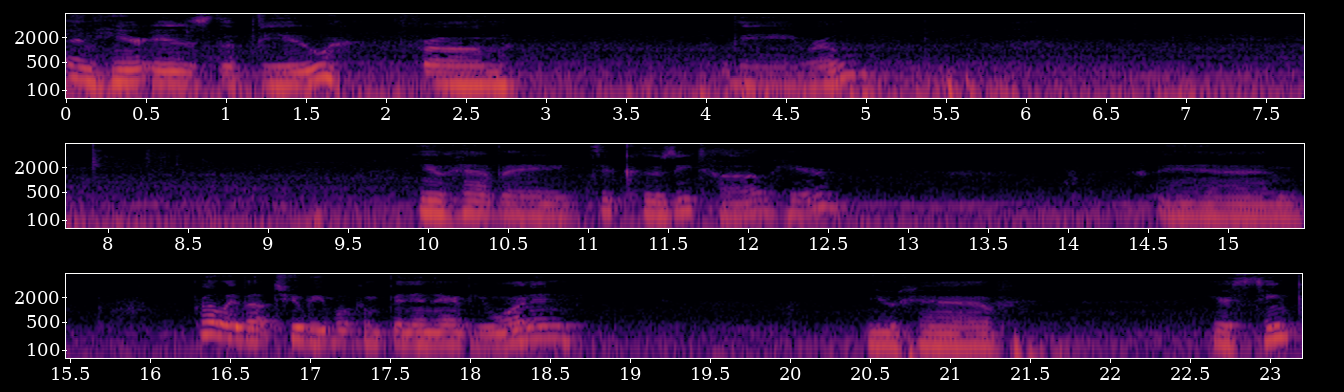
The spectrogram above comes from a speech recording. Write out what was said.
And here is the view from the room. You have a jacuzzi tub here. And probably about two people can fit in there if you wanted. You have your sink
